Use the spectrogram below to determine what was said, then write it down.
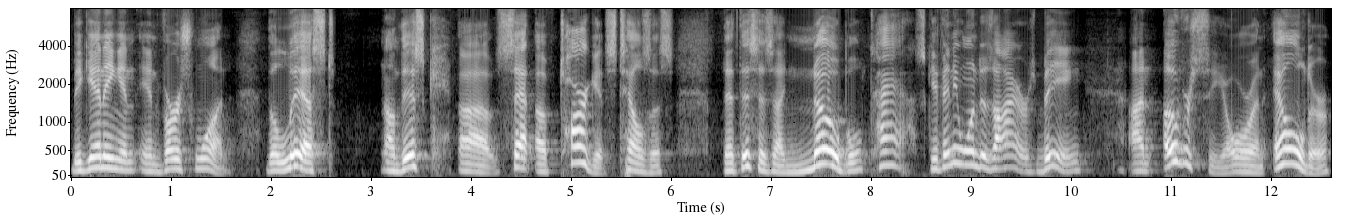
Beginning in, in verse 1, the list on this uh, set of targets tells us that this is a noble task. If anyone desires being an overseer or an elder,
